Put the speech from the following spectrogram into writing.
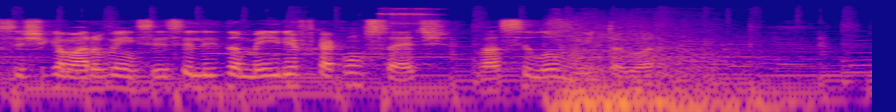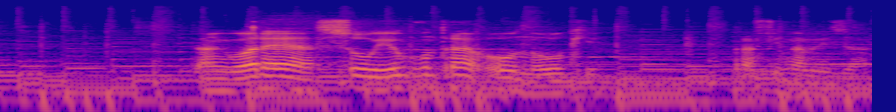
Se Shikamaru vencesse, ele também iria ficar com 7. Vacilou muito agora. Então agora é, sou eu contra Onoki para finalizar.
